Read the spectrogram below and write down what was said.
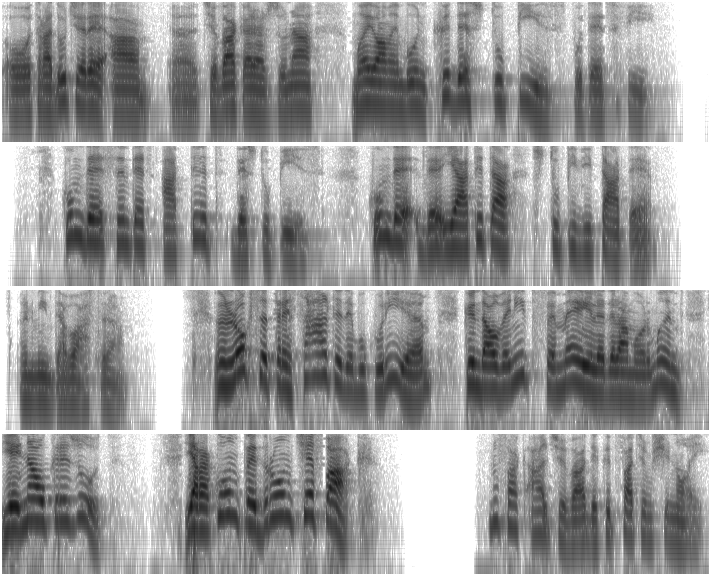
o traducere a ceva care ar suna, măi oameni buni, cât de stupizi puteți fi cum de sunteți atât de stupizi? Cum de, de e atâta stupiditate în mintea voastră? În loc să tresalte de bucurie, când au venit femeile de la mormânt, ei n-au crezut. Iar acum pe drum ce fac? Nu fac altceva decât facem și noi.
